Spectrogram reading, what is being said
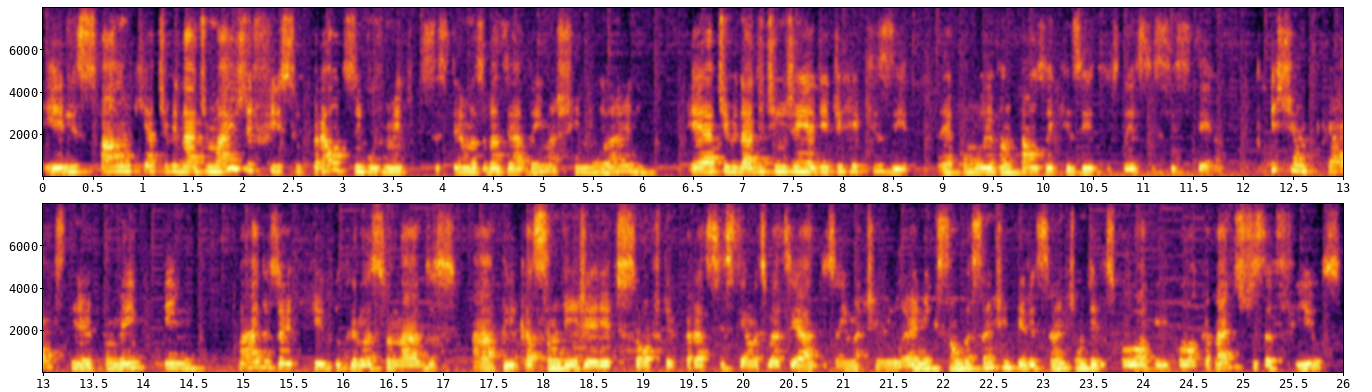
Eles falam que a atividade mais difícil para o desenvolvimento de sistemas baseado em machine learning é a atividade de engenharia de requisitos, né, como levantar os requisitos desse sistema. Christian Kastner também tem vários artigos relacionados à aplicação de engenharia de software para sistemas baseados em machine learning, que são bastante interessantes, onde eles colocam, ele coloca vários desafios.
